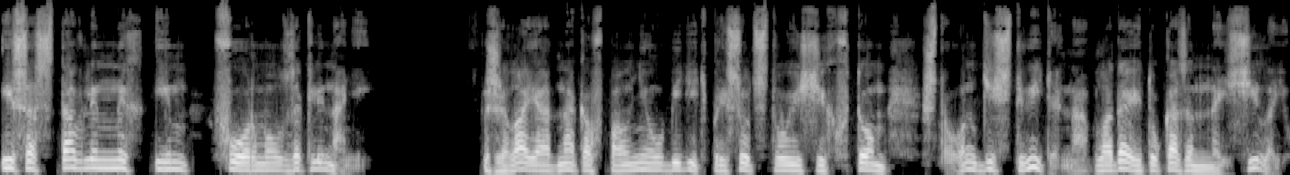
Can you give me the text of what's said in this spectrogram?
и составленных им формул заклинаний. Желая, однако, вполне убедить присутствующих в том, что он действительно обладает указанной силою,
